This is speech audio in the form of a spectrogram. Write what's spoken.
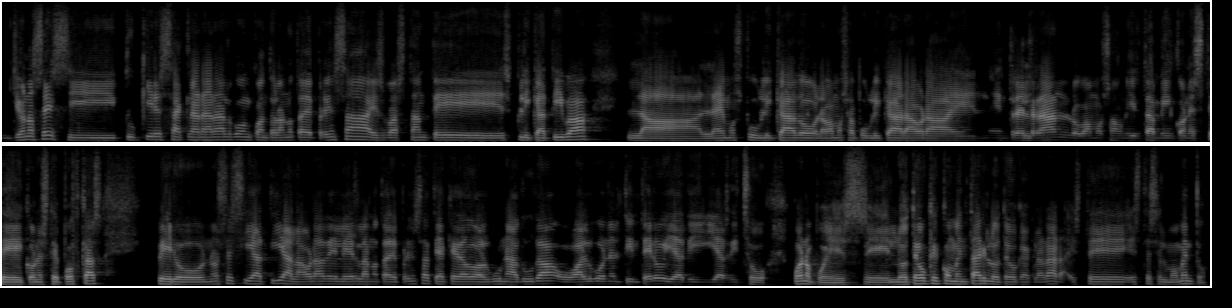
yo no sé si tú quieres aclarar algo en cuanto a la nota de prensa, es bastante explicativa, la, la hemos publicado, la vamos a publicar ahora en, en Trail Run, lo vamos a unir también con este, con este podcast, pero no sé si a ti a la hora de leer la nota de prensa te ha quedado alguna duda o algo en el tintero y, has dicho, bueno, pues eh, lo tengo que comentar y lo tengo que aclarar, este, este es el momento.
